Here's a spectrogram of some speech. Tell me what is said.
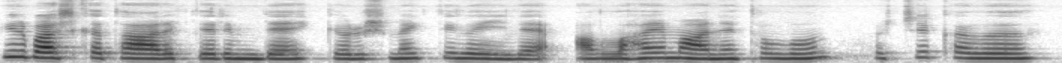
Bir başka tariflerimde görüşmek dileğiyle Allah'a emanet olun. Hoşçakalın.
